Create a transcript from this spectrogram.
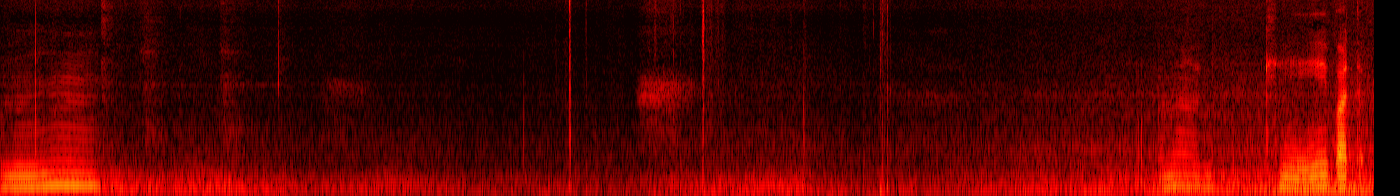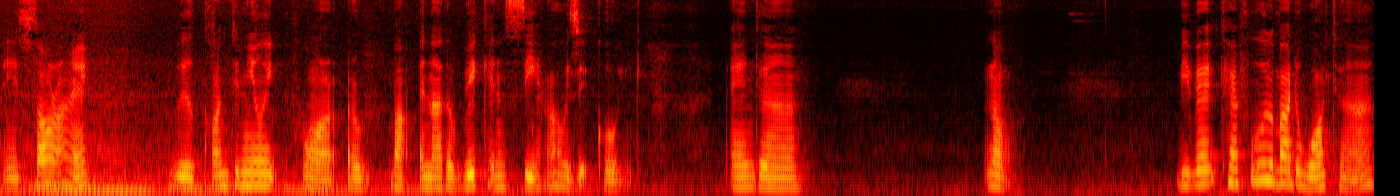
Mm. Okay, but it's alright. We'll continue it for about another week and see how is it going. And uh, no, be very careful about the water.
